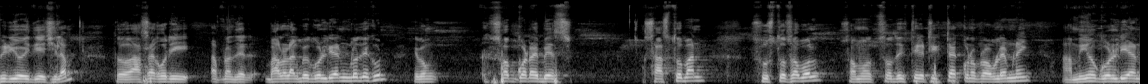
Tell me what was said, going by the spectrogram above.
ভিডিওই দিয়েছিলাম। তো আশা করি আপনাদের ভালো লাগবে গোল্ডিয়ানগুলো দেখুন এবং সব কটাই বেশ স্বাস্থ্যবান, সুস্থ সবল, সমস্ত দিক থেকে ঠিকঠাক, কোনো প্রবলেম নেই। আমিও গোল্ডিয়ান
